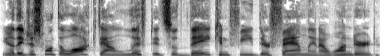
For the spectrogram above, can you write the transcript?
You know, they just want the lockdown lifted so they can feed their family. And I wondered,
